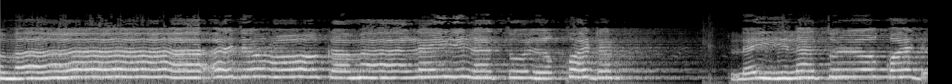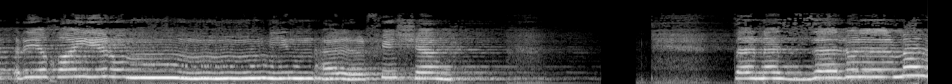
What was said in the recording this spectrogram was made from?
وما أدراك ما ليلة القدر ليلة القدر خير من ألف شهر تنزل الملائكة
